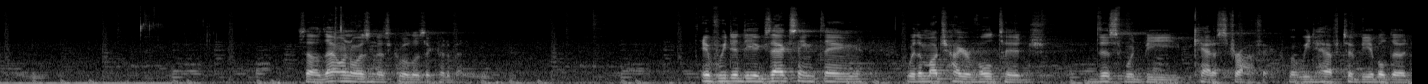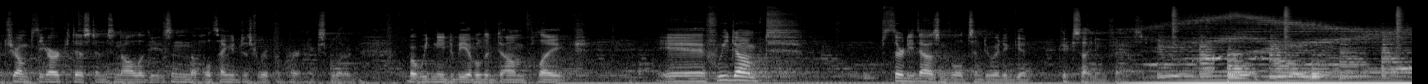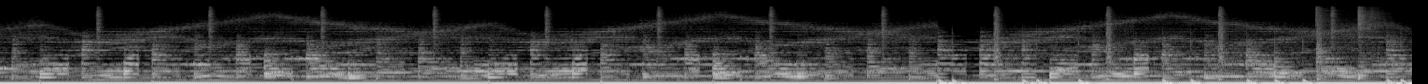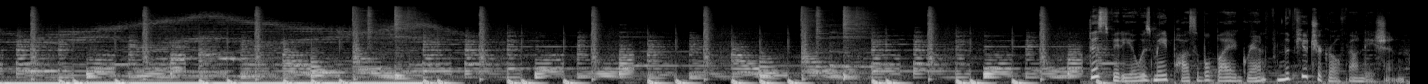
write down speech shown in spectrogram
So that one wasn't as cool as it could have been. If we did the exact same thing with a much higher voltage, this would be catastrophic. But we'd have to be able to jump the arc distance and all of these, and the whole thing would just rip apart and explode. But we'd need to be able to dump, like, if we dumped 30,000 volts into it, it'd get exciting fast. This video was made possible by a grant from the Future Girl Foundation.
